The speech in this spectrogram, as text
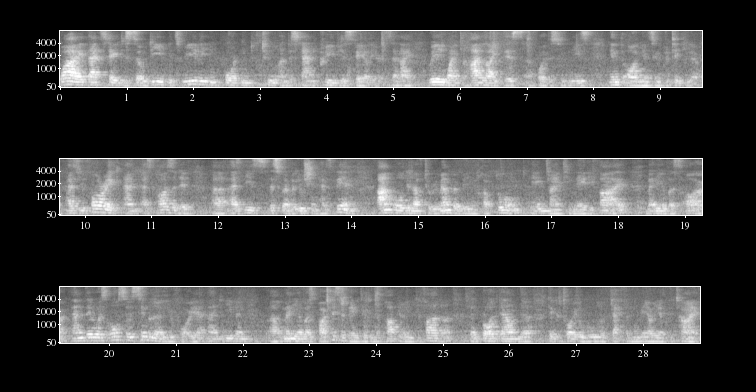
why that state is so deep, it's really important to understand previous failures. And I really want to highlight this uh, for the Sudanese in the audience in particular. As euphoric and as positive uh, as these, this revolution has been, I'm old enough to remember being in Khartoum in 1985, many of us are, and there was also similar euphoria, and even uh, many of us participated in the popular intifada that brought down the dictatorial rule of Jafar Numeri at the time.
